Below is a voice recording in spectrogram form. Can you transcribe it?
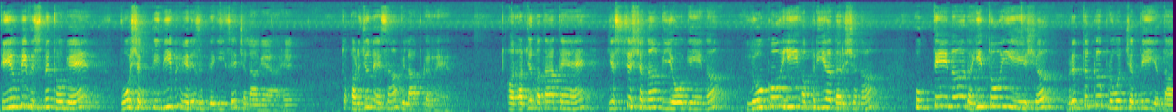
देव भी विस्मित हो गए, वो शक्ति भी मेरे ज़िंदगी से चला गया है। तो अर्जुन ऐसा विलाप कर रहे हैं। और अर्जुन बताते हैं शन वियोगे न लोको ही अप्रिय दर्शन उक्ते न रहितो ही एश मृतक प्रोचते यथा।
